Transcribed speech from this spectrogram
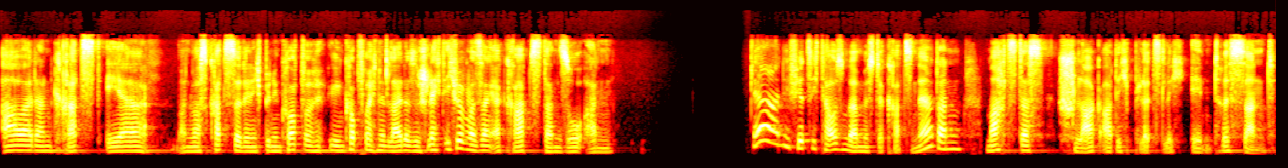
aber dann kratzt er, an was kratzt er denn? Ich bin den, Kopf, den Kopfrechnen leider so schlecht. Ich würde mal sagen, er kratzt dann so an. Ja, die 40.000 da müsste kratzen. Ja, dann macht's das schlagartig plötzlich interessant.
